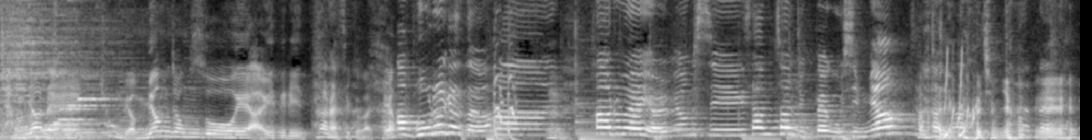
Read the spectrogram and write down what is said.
작년에 총몇명 정도의 아이들이 태어났을 것 같아요? 아 모르겠어요. 한 음, 하루에 10명씩 3,650명? 3,650명. 네.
